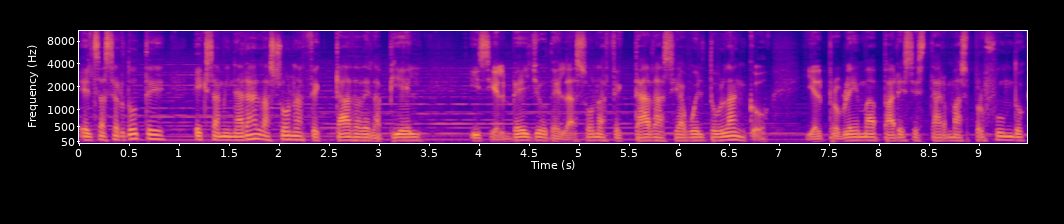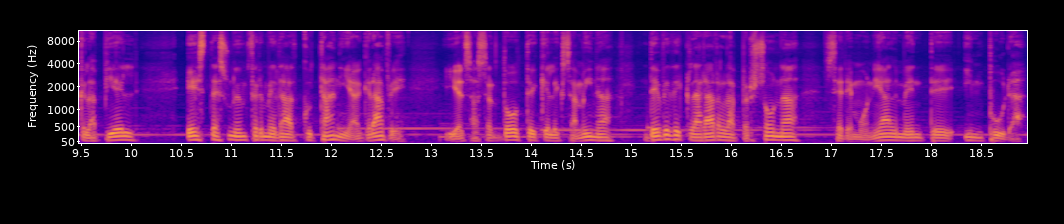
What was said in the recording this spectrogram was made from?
El sacerdote examinará la zona afectada de la piel y si el vello de la zona afectada se ha vuelto blanco y el problema parece estar más profundo que la piel, esta es una enfermedad cutánea grave y el sacerdote que la examina debe declarar a la persona ceremonialmente impura.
